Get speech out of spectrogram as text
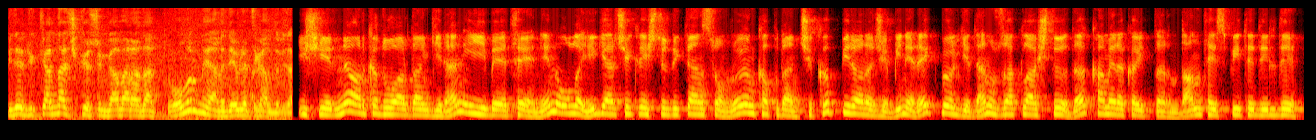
Bir de dükkandan çıkıyorsun kameradan. Olur mu yani devleti kandıracaksın? İş yerine arka duvardan giren İBT'nin olayı gerçekleştirdikten sonra ön kapıdan çıkıp bir araca binerek bölgeden uzaklaştığı da kamera kayıtlarından tespit edildi.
